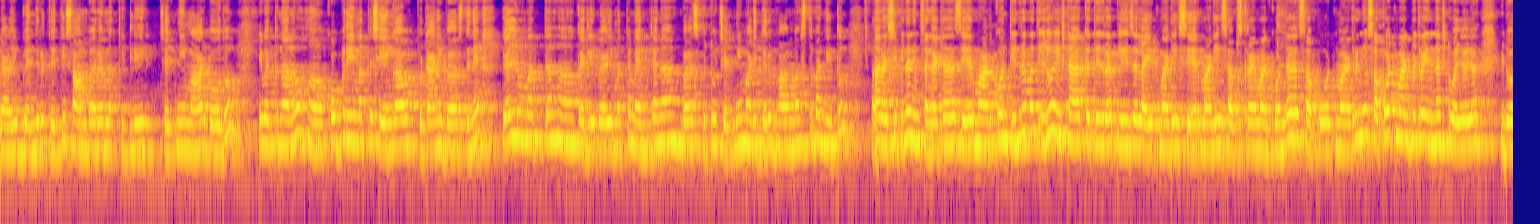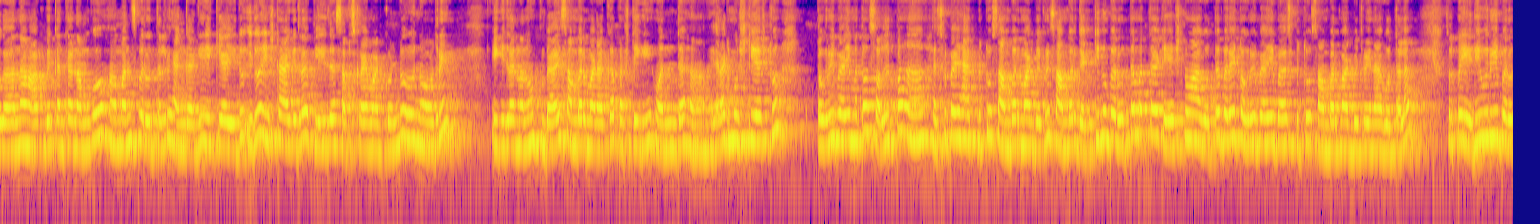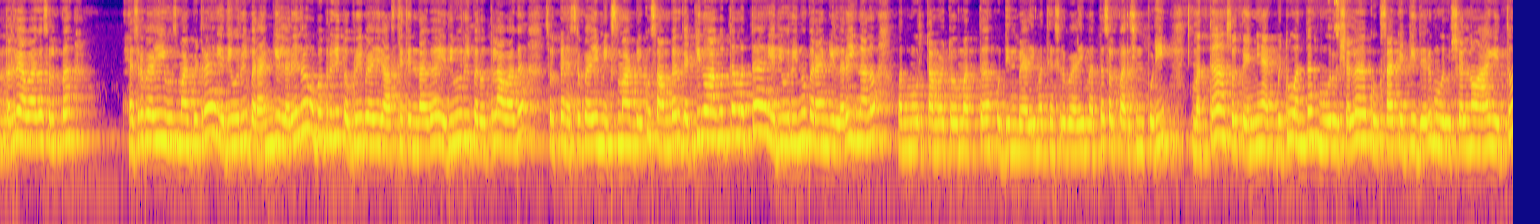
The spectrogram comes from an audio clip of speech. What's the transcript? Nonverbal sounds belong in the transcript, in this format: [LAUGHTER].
ಬ್ಯಾಳಿ ಬೆಂದಿರ್ತೈತಿ, ಸಾಂಬಾರು ಮತ್ತು ಇಡ್ಲಿ ಚಟ್ನಿ ಮಾಡ್ಬೋದು. ಇವತ್ತು ನಾನು ಕೊಬ್ಬರಿ ಮತ್ತು ಶೇಂಗಾ ಪುಟಾಣಿ ಬಳಸ್ದೇನೆ. ಎಳ್ಳು ಮತ್ತು ಕಡಲೆಬೇಳೆ ಮತ್ತು ಮೆಂತ್ಯನ ಬಳಸ್ಬಿಟ್ಟು ಚಟ್ನಿ ಮಾಡಿದ್ದರೆ ಭಾಳ ಮಸ್ತ್ ಬಂದಿತ್ತು. ಆ ರೆಸಿಪಿನ ನಿಮ್ಮ ಸಂಗಟ ಶೇರ್ ಮಾಡ್ಕೊಂಡು ತಿಂದ್ರಿ ಮತ್ತು ಇಡೋ ಇಷ್ಟ ಆಗತ್ತಿದ್ರೆ ಪ್ಲೀಸ್ ಲೈಕ್ ಮಾಡಿ, ಶೇರ್ ಮಾಡಿ, ಸಬ್ಸ್ಕ್ರೈಬ್ ಮಾಡ್ಕೊಂಡು ಸಪೋರ್ಟ್ ಮಾಡಿರಿ. ನೀವು ಸಪೋರ್ಟ್ ಮಾಡಿಬಿಟ್ರೆ ಇನ್ನಷ್ಟು ಒಳ್ಳೊಳ್ಳೆ ಇಡೋಗಳನ್ನು ಹಾಕ್ಬೇಕಂತ ನಮಗೂ ಮನಸ್ಸು ಬರುತ್ತಲ್ರಿ. ಹಾಗಾಗಿ ಕೇಳಿದ್ದು ಇದು ಇಷ್ಟ ಆಗಿದ್ರೆ ಪ್ಲೀಸ್ ಸಬ್ಸ್ಕ್ರೈಬ್ ಮಾಡಿಕೊಂಡು ನೋಡಿರಿ. ಈಗಿದ್ರೆ ನಾನು ಬ್ಯಾಳಿ ಸಾಂಬಾರು ಮಾಡೋಕೆ ಫಸ್ಟಿಗೆ ಒಂದು ಎರಡು ಮುಷ್ಟಿಯಷ್ಟು ತೊಗರಿಬೇಳೆ ಮತ್ತು ಸ್ವಲ್ಪ ಹೆಸರು ಬೇಳೆ ಹಾಕಿಬಿಟ್ಟು ಸಾಂಬಾರು ಮಾಡಬೇಕ್ರಿ. ಸಾಂಬಾರು ಗಟ್ಟಿನೂ ಬರುತ್ತೆ ಮತ್ತು ಟೇಸ್ಟ್ನೂ ಆಗುತ್ತೆ. ಬರೀ ತೊಗರಿಬೇಳೆ ಬಳಸ್ಬಿಟ್ಟು ಸಾಂಬಾರು ಮಾಡಿಬಿಟ್ರೆ ಏನಾಗುತ್ತಲ್ಲ? ಸ್ವಲ್ಪ ಎದಿ ಉರಿ ಬರುತ್ತಲ್ರಿ. ಆವಾಗ ಸ್ವಲ್ಪ ಹೆಸರು ಬೇಳೆ ಯೂಸ್ ಮಾಡಿಬಿಟ್ರೆ ಎದೆ ಉರಿ ಬರಂಗಿಲ್ಲ ರೀ. ಅಂದರೆ ಒಬ್ಬೊಬ್ಬರಿಗೆ ತೊಗರಿ ಬೇಳೆ ಜಾಸ್ತಿ ತಿಂದಾಗ ಎದೆ ಬರುತ್ತಲ್ಲ ಆವಾಗ ಸ್ವಲ್ಪ ಹೆಸರು ಬೇಳೆ ಮಿಕ್ಸ್ ಮಾಡಬೇಕು. ಸಾಂಬಾರು ಗಟ್ಟಿನೂ ಆಗುತ್ತೆ ಮತ್ತು ಎದೆ ಬರಂಗಿಲ್ಲ ರೀ. ಈಗ ನಾನು ಒಂದು ಮೂರು ಟೊಮೆಟೊ ಮತ್ತು ಉದ್ದಿನ ಬೇಳೆ ಮತ್ತು ಹೆಸರು ಬೇಳೆ ಮತ್ತು ಸ್ವಲ್ಪ ಅರಿಶಿನ ಪುಡಿ ಮತ್ತು ಸ್ವಲ್ಪ ಎಣ್ಣೆ ಹಾಕಿಬಿಟ್ಟು ಒಂದು ಮೂರು ವಿಷಲ್ ಕುಗ್ಸಾಕಿ ಇಟ್ಟಿದ್ದೆ ರೀ. ಮೂರು ವಿಷಲ್ನೂ ಆಗಿತ್ತು.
